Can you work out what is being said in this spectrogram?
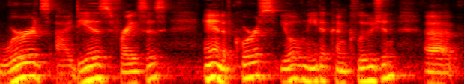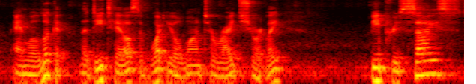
words, ideas, phrases, and of course, you'll need a conclusion, uh, and we'll look at the details of what you'll want to write shortly. Be precise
